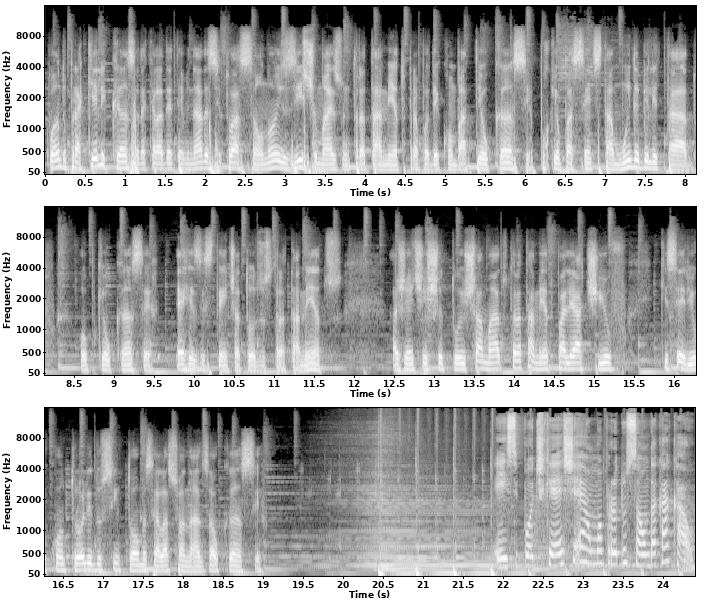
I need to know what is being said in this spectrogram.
Quando para aquele câncer, daquela determinada situação, não existe mais um tratamento para poder combater o câncer, porque o paciente está muito debilitado ou porque o câncer é resistente a todos os tratamentos, a gente institui o chamado tratamento paliativo, que seria o controle dos sintomas relacionados ao câncer. Esse podcast é uma produção da Cacau,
